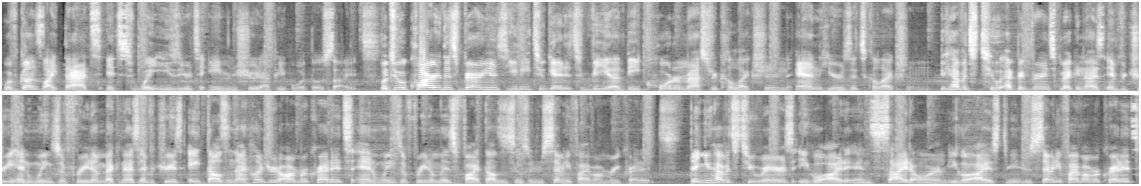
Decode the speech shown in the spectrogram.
with guns like that it's way easier to aim and shoot at people with those sights. But to acquire this variant you need to get it via the quartermaster collection. And here's its collection. You have its two epic variants mechanized infantry and wings of freedom. Mechanized infantry is 8900 armor credits and wings of freedom is 5675 armory credits. Then you have its two rares eagle-eyed and sidearm eagle-eye is 375 armor credits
